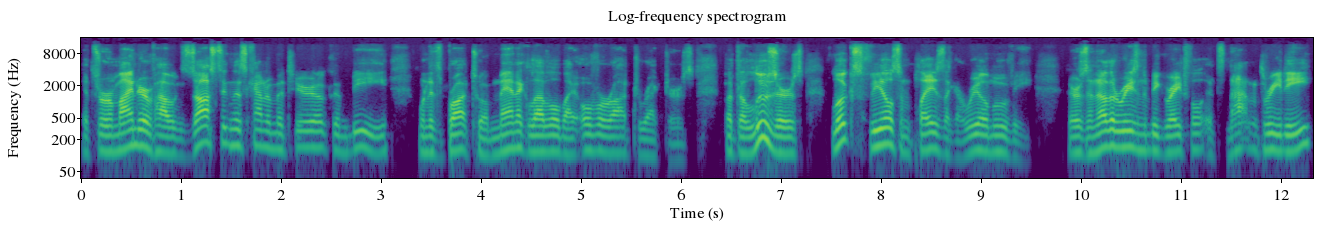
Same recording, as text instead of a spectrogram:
It's a reminder of how exhausting this kind of material can be when it's brought to a manic level by overwrought directors. But The Losers looks, feels, and plays like a real movie. There's another reason to be grateful. It's not in 3D.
